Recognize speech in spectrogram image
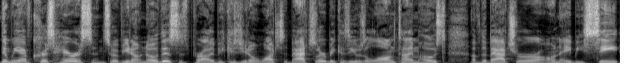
Then we have Chris Harrison. So if you don't know this, it's probably because you don't watch The Bachelor, because he was a longtime host of The Bachelor on ABC.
